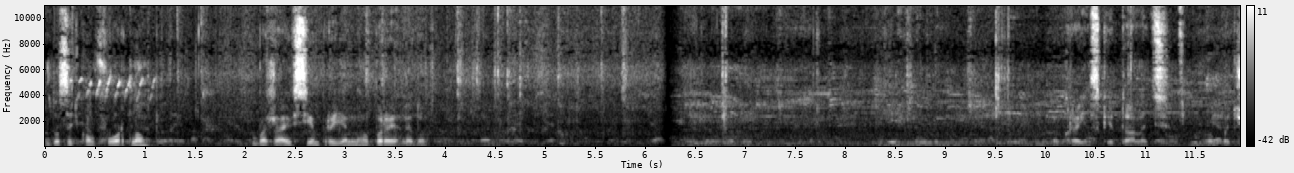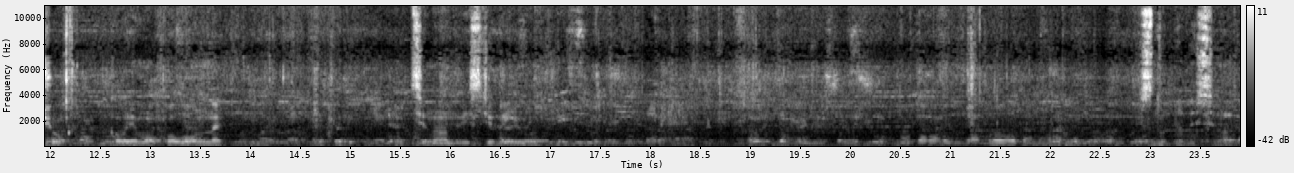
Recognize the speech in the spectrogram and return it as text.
Досить комфортно. Бажаю всім приємного перегляду. Український танець, гопачок, клеймо полонне. Ціна 200 гривень. Сто п'ятдесят.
